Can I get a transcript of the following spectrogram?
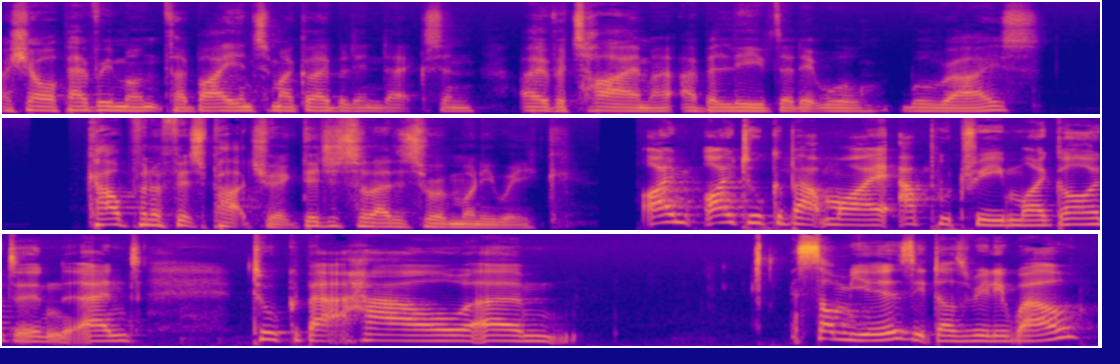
I show up every month, I buy into my global index, and over time, I, I believe that it will will rise. Kalpana Fitzpatrick, digital editor of Money Week. I'm, I talk about my apple tree, my garden, and talk about how um, some years it does really well,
